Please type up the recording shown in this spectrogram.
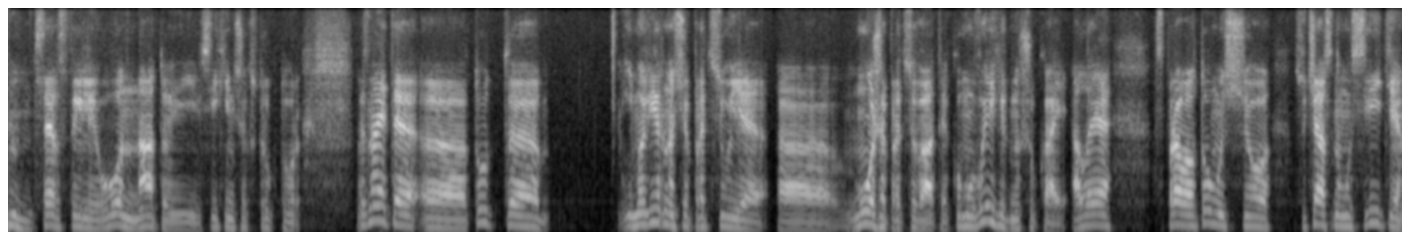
все в стилі ООН, НАТО і всіх інших структур. Ви знаєте, е, тут. Ймовірно, що працює, е, може працювати, кому вигідно шукай, але справа в тому, що в сучасному світі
